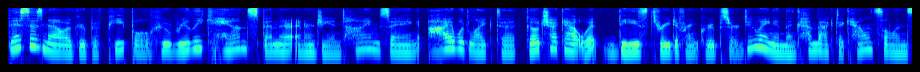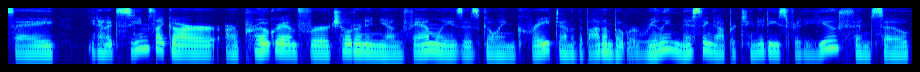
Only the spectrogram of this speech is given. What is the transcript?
this is now a group of people who really can spend their energy and time saying, I would like to go check out what these three different groups are doing and then come back to council and say, you know, it seems like our, our program for children and young families is going great down at the bottom, but we're really missing opportunities for the youth. And so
